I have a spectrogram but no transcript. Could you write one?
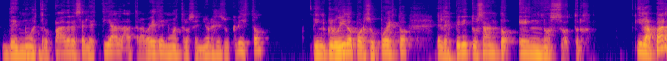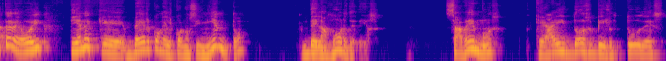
de nuestro Padre Celestial a través de nuestro Señor Jesucristo, incluido por supuesto el Espíritu Santo en nosotros. Y la parte de hoy tiene que ver con el conocimiento del amor de Dios. Sabemos que hay dos virtudes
